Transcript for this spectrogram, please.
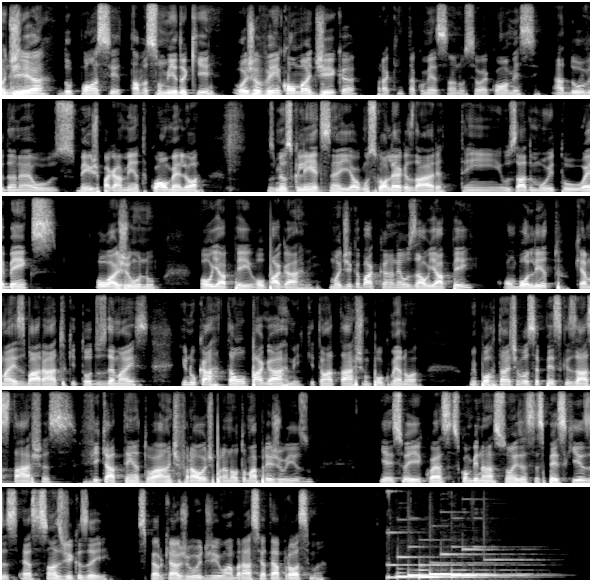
Bom dia, do Ponce, estava sumido aqui. Hoje eu venho com uma dica para quem está começando o seu e-commerce. A dúvida, né, os meios de pagamento, qual o melhor? Os meus clientes né, e alguns colegas da área têm usado muito o Ebanks, ou a Juno, ou Yapay, ou Pagar-me. Uma dica bacana é usar o Yapay com boleto, que é mais barato que todos os demais, e no cartão o Pagar-me, que tem uma taxa um pouco menor. O importante é você pesquisar as taxas, fique atento à antifraude para não tomar prejuízo. E é isso aí, com essas combinações, essas pesquisas, essas são as dicas aí. Espero que ajude, um abraço e até a próxima.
